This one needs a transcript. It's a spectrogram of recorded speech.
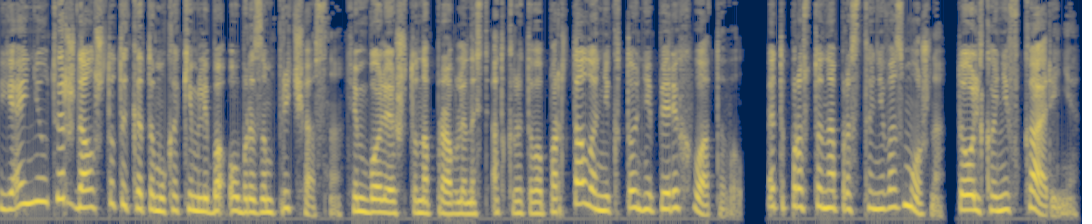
«Я и не утверждал, что ты к этому каким-либо образом причастна, тем более, что направленность открытого портала никто не перехватывал. Это просто-напросто невозможно, только не в Карине,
